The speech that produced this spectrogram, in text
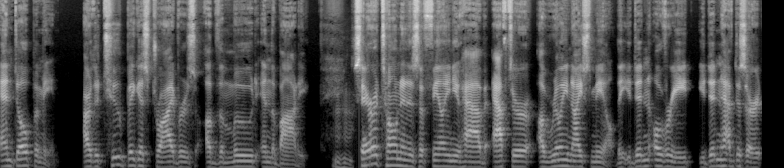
and dopamine are the two biggest drivers of the mood in the body. Mm-hmm. Serotonin is a feeling you have after a really nice meal that you didn't overeat, you didn't have dessert,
